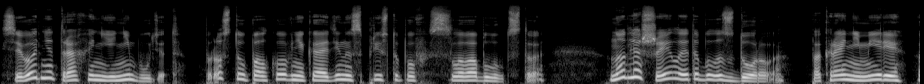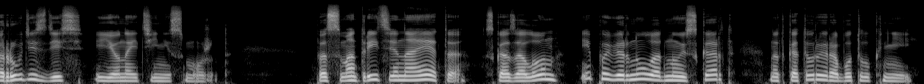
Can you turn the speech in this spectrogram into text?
Сегодня траханье не будет, Просто у полковника один из приступов словоблудства. Но для Шейла это было здорово. По крайней мере, Руди здесь ее найти не сможет. «Посмотрите на это», — сказал он и повернул одну из карт, над которой работал к ней.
